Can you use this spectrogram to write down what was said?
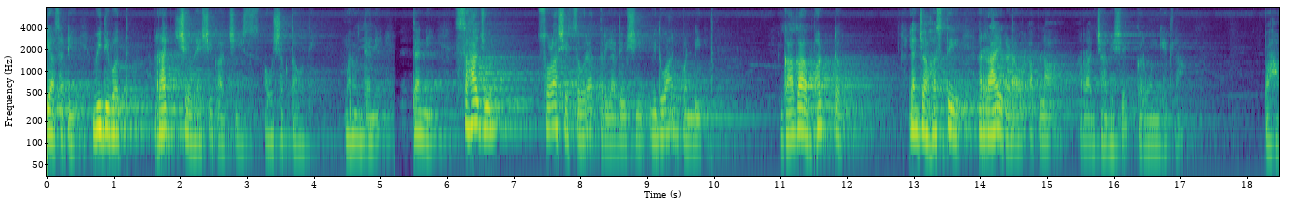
यासाठी विधिवत राज्यभिषेकाची आवश्यकता होती. म्हणून त्यांनी त्यांनी सहा जून सोळाशे चौऱ्याहत्तर या दिवशी विद्वान पंडित गागा भट्ट यांच्या हस्ते रायगडावर आपला राज्याभिषेक करवून घेतला. पहा.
